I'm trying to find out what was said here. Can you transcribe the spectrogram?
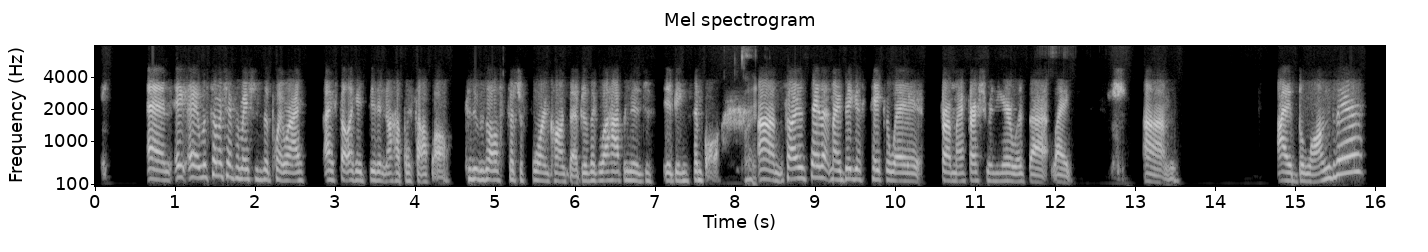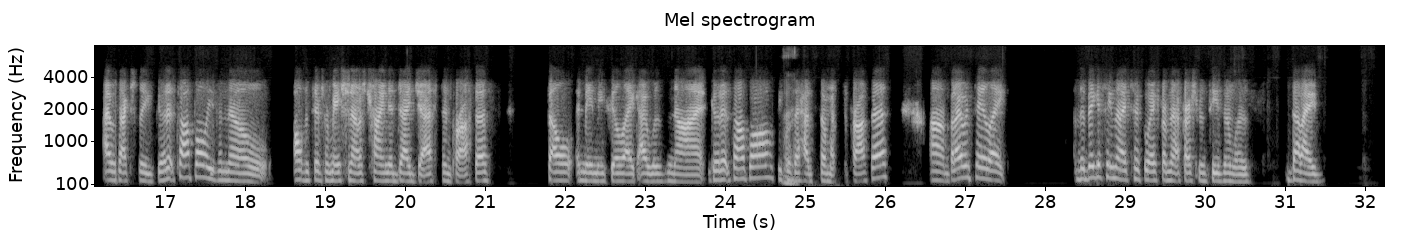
and it, it was so much information to the point where I, I felt like I didn't know how to play softball because it was all such a foreign concept. It was like, what happened to just it being simple? Right. Um, so I would say that my biggest takeaway from my freshman year was that like, um, I belonged there. I was actually good at softball, even though all this information I was trying to digest and process felt and made me feel like I was not good at softball because Right. I had so much to process. Um, but I would say like the biggest thing that I took away from that freshman season was that I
